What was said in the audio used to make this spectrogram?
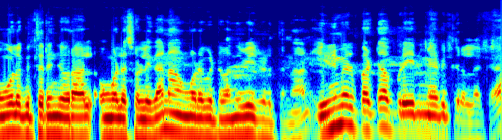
உங்களுக்கு தெரிஞ்ச ஒரு ஆள் உங்களை சொல்லி தான் நான் உங்களோட வீட்டை வந்து வீடு எடுத்தேன் நான். இனிமேல் பட்டு அப்படி இனிமேல் எடுக்கிறல்லக்கா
